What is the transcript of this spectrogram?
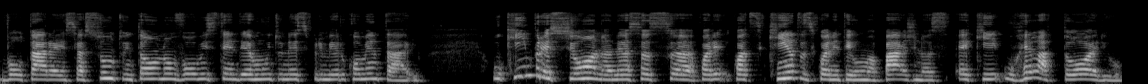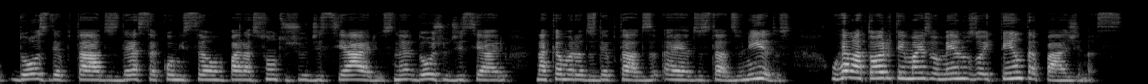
voltar a esse assunto, então não vou me estender muito nesse primeiro comentário. O que impressiona nessas 541 ah, páginas é que o relatório dos deputados dessa comissão para assuntos judiciários, né, do Judiciário na Câmara dos Deputados é, dos Estados Unidos, o relatório tem mais ou menos 80 páginas.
